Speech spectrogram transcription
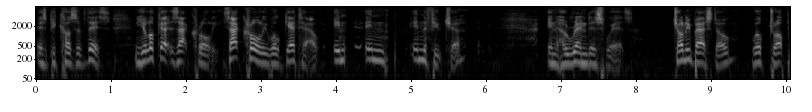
is because of this. And you look at Zak Crawley. Zak Crawley will get out in in in the future in horrendous ways. Jonny Bairstow will drop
